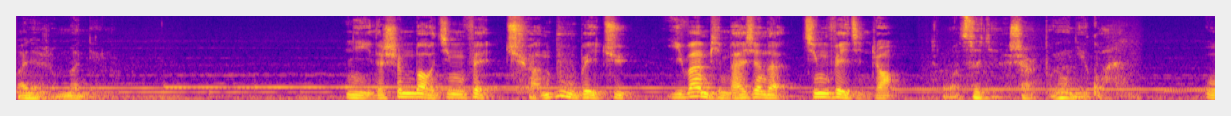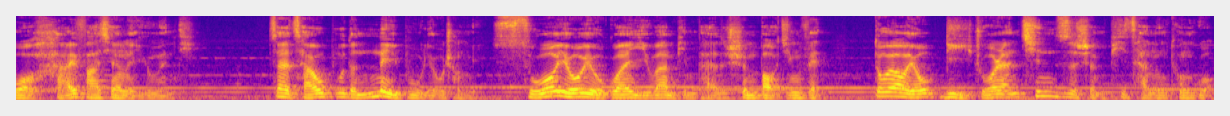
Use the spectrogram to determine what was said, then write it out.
发现什么问题了？你的申报经费全部被拒，一万品牌现在经费紧张。我自己的事儿不用你管。我还发现了一个问题，在财务部的内部流程里，所有有关一万品牌的申报经费都要由李卓然亲自审批才能通过，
